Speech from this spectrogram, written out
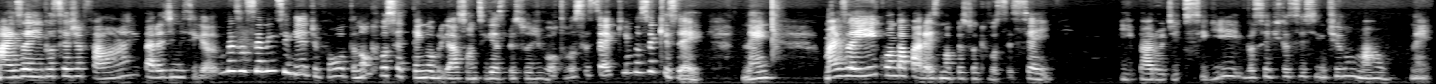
Mas aí você já fala, ai, para de me seguir. Mas você nem seguia de volta. Não que você tenha obrigação de seguir as pessoas de volta. Você segue quem você quiser, né? Mas aí, quando aparece uma pessoa que você segue e parou de te seguir, você fica se sentindo mal, né?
